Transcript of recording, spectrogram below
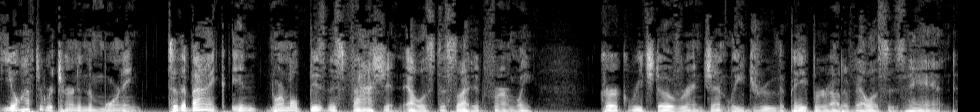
You'll have to return in the morning to the bank in normal business fashion," Ellus decided firmly. Kerk reached over and gently drew the paper out of Ellus's hand.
